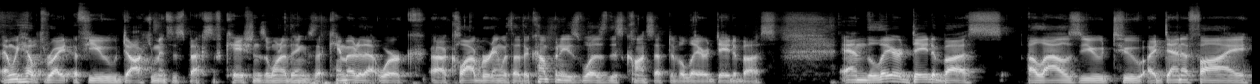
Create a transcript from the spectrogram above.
and we helped write a few documents and specifications. And one of the things that came out of that work, uh, collaborating with other companies, was this concept of a layered data bus. And the layered data bus allows you to identify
